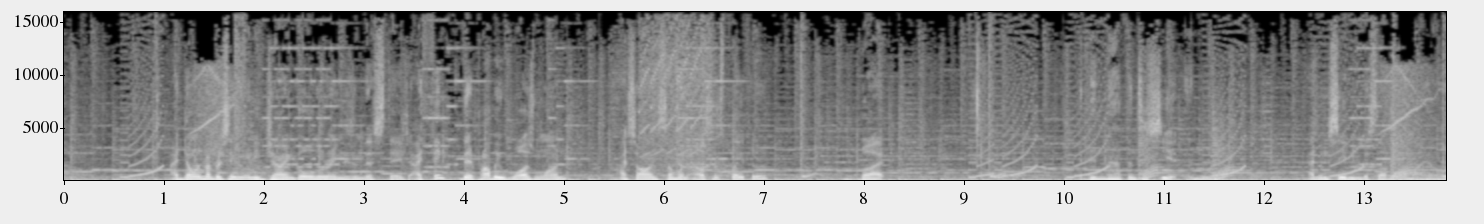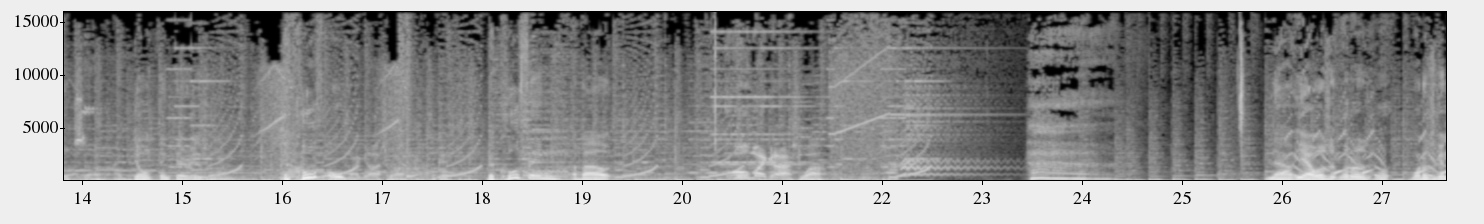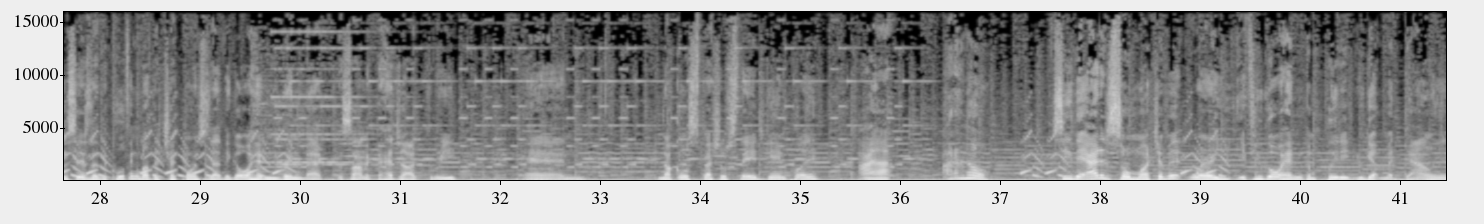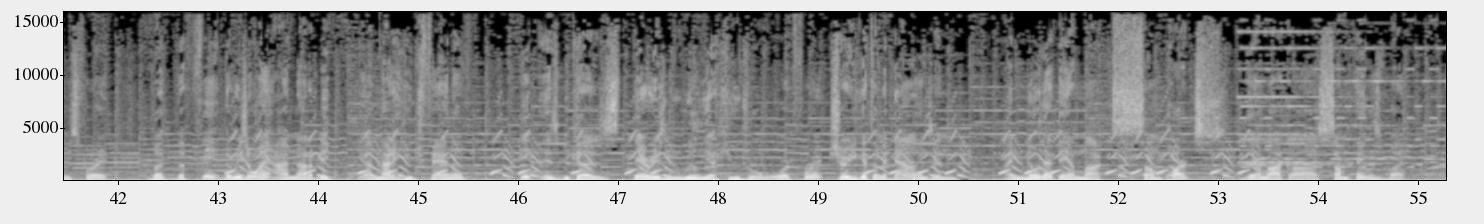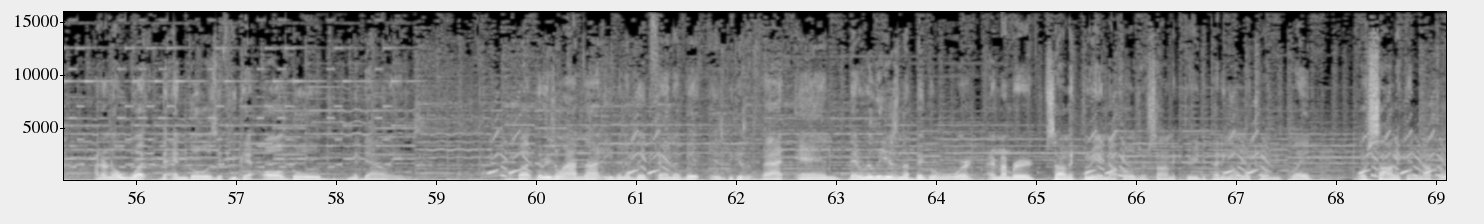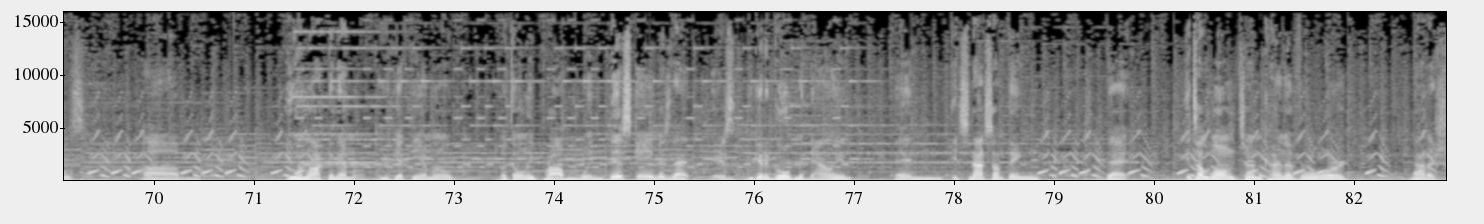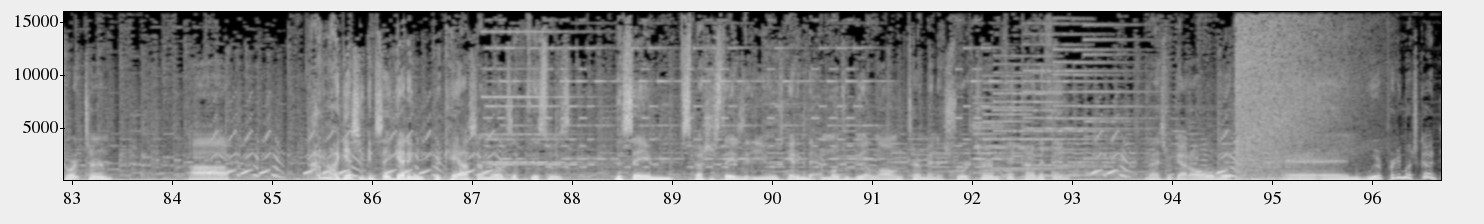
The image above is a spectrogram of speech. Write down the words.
I don't remember seeing any giant gold rings in this stage. I think there probably was one I saw in someone else's playthrough, but I didn't happen to see it in the, I didn't see it in this level on my own, so I don't think there is one. The cool, oh my gosh, wow, okay. The cool thing about Oh my gosh, wow. now, yeah, what, was, what, was, what I was gonna say is that the cool thing about the checkpoints is that they go ahead and bring back the Sonic the Hedgehog 3 and Knuckles special stage gameplay. I, I don't know. See, they added so much of it where you, if you go ahead and complete it, you get medallions for it. But the thing, the reason why I'm not a big, I'm not a huge fan of it is because there isn't really a huge reward for it. Sure, you get the medallions, and I know that they unlock some parts. They unlock uh, some things, but I don't know what the end goal is if you get all gold medallions. But the reason why I'm not even a big fan of it is because of that, and there really isn't a big reward. I remember Sonic 3 and Knuckles, or Sonic 3, depending on which one you played, or Sonic and Knuckles. Um, you unlock an emerald. You get the emerald, but the only problem with this game is that is you get a gold medallion, and it's not something that it's a long-term kind of reward, not a short-term. Uh, I don't know. I guess you can say getting the Chaos Emeralds if this was the same special stage that you use. Getting the emeralds will be a long-term and a short-term kind of thing. Nice, we got all of it, and we're pretty much good.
